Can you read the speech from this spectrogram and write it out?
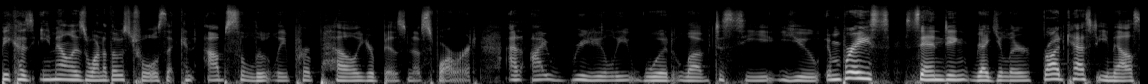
because email is one of those tools that can absolutely propel your business forward. And I really would love to see you embrace sending regular broadcast emails,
